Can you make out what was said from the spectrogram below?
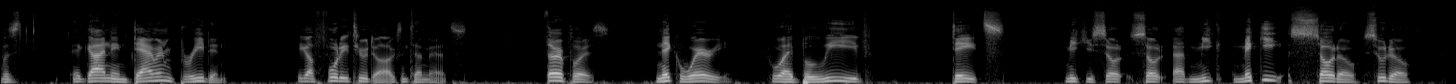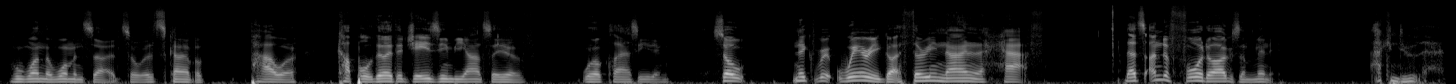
was a guy named Darron Breeden. He got 42 dogs in 10 minutes. Third place, Nick Wehry, who I believe dates Miki so, so uh, Mik, Mickey Soto Sudo, who won the woman's side. So it's kind of a power couple. They're like the Jay Z and Beyonce of world class eating. So Nick Wehry got 39 and a half. That's under four dogs a minute. I can do that.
